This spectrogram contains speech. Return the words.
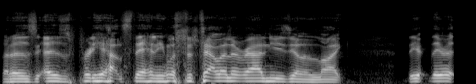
But it is, it is pretty outstanding with the talent around New Zealand. Like, they're, they're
